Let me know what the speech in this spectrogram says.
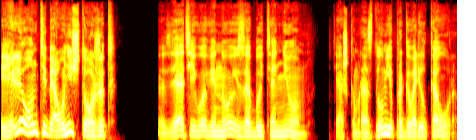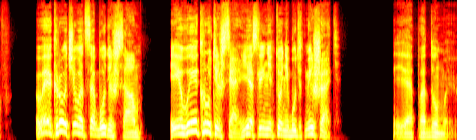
Или он тебя уничтожит. Взять его вину и забыть о нем. В тяжком раздумье проговорил Кауров. Выкручиваться будешь сам. И выкрутишься, если никто не будет мешать. Я подумаю.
